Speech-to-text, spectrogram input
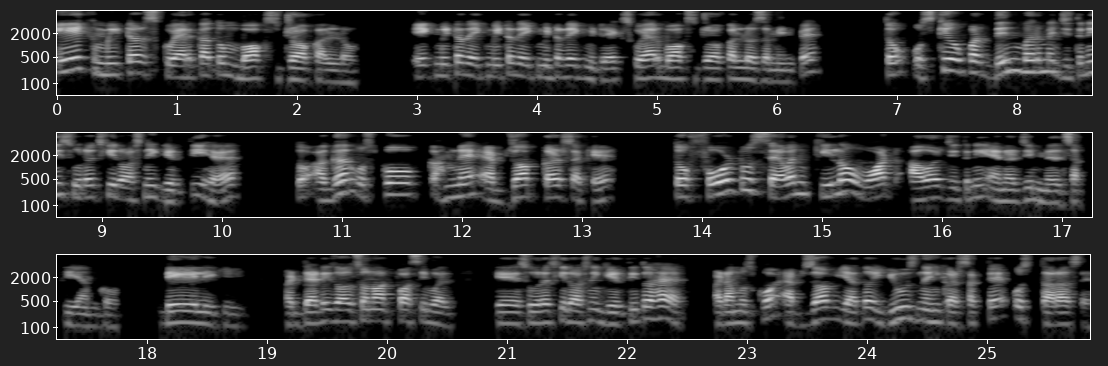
एक मीटर स्क्वायर का तुम बॉक्स ड्रॉ कर लो। एक मीटर एक मीटर एक मीटर एक मीटर एक स्क्वायर बॉक्स ड्रॉ कर लो ज़मीन पे। तो उसके ऊपर दिन भर में जितनी सूरज की रोशनी गिरती है तो अगर उसको हमने एब्जॉर्ब कर सके तो four to seven kilowatt hour जितनी एनर्जी मिल सकती है हमको डेली की। But that is also not possible कि सूरज की रोशनी गिरती तो है बट हम उसको एब्जॉर्व या तो यूज़ नहीं कर सकते उस तरह से।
